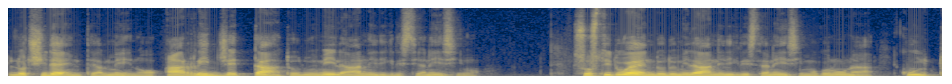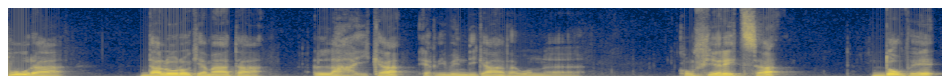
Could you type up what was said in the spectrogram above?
l'Occidente almeno ha rigettato 2000 anni di cristianesimo, sostituendo 2000 anni di cristianesimo con una cultura da loro chiamata laica e rivendicata con, con fierezza, dove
